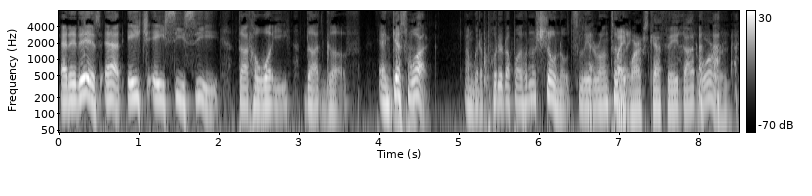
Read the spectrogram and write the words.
and it is at HAC fcc.hawaii.gov. And guess Fantastic. what? I'm going to put it up on the show notes later At on tonight. BytemarksCafe.org.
